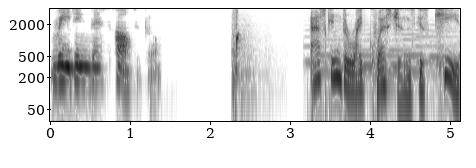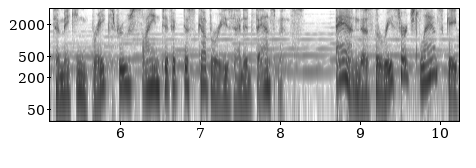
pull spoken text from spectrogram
reading this article. Asking the right questions is key to making breakthrough scientific discoveries and advancements. And as the research landscape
